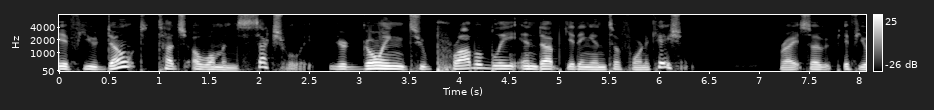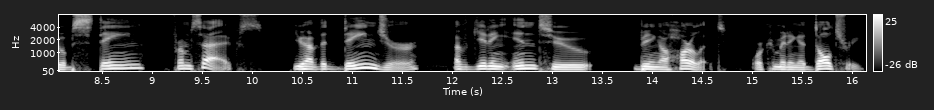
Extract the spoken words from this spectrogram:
if you don't touch a woman sexually, you're going to probably end up getting into fornication, right? So if you abstain from sex, you have the danger of getting into being a harlot or committing adultery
